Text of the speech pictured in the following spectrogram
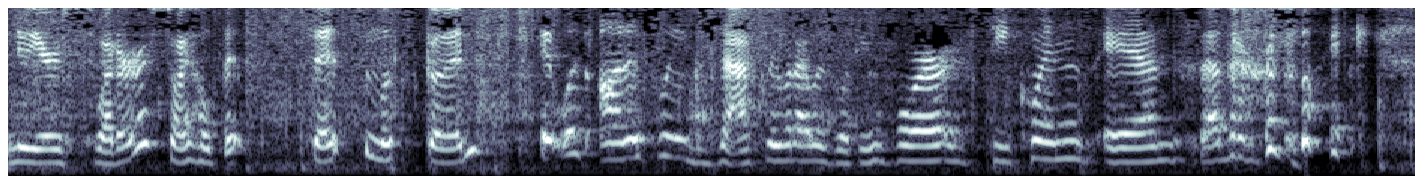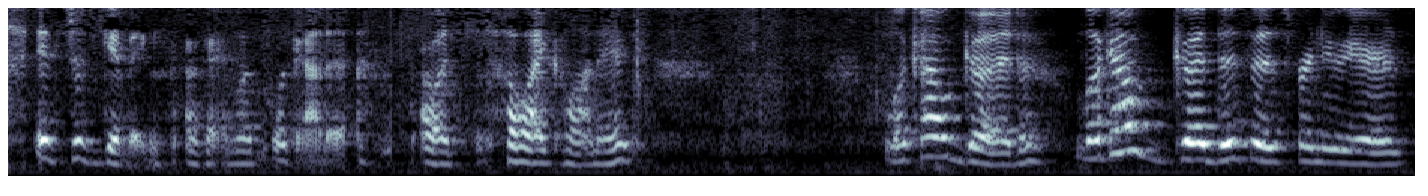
New Year's sweater. So I hope it fits and looks good. It was honestly exactly what I was looking for. Sequins and feathers. like, it's just giving. Okay, let's look at it. Oh, it's so iconic. Look how good. Look how good this is for New Year's.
